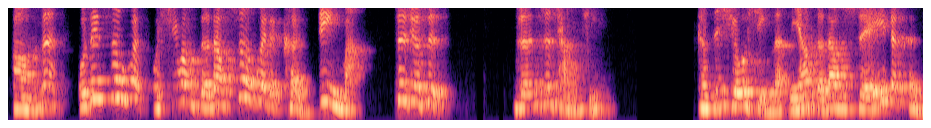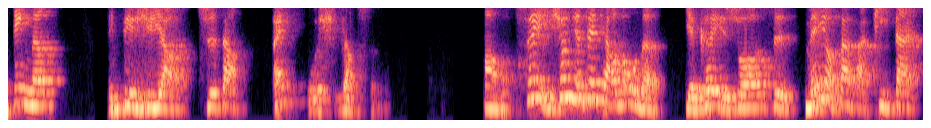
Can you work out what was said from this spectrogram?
啊，那我在社会，我希望得到社会的肯定嘛。这就是人之常情。可是修行呢，你要得到谁的肯定呢？你必须要知道，哎，我需要什么？啊，所以修行这条路呢，也可以说是没有办法替代，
